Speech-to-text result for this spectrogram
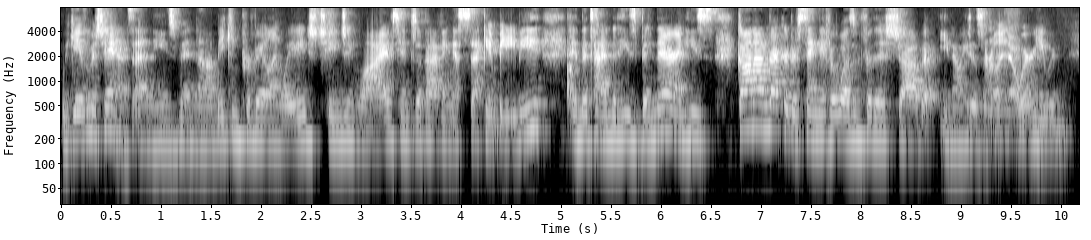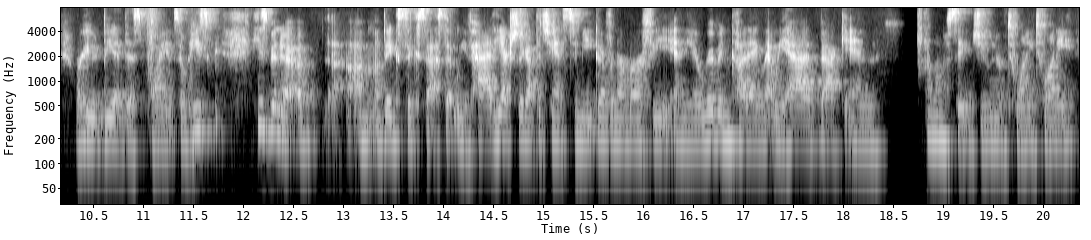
we gave him a chance, and he's been uh, making prevailing wage, changing lives. He ended up having a second baby in the time that he's been there, and he's gone on record of saying, if it wasn't for this job, you know, he doesn't really know where he would where he would be at this point. So he's he's been a, a, a big success that we've had. He actually got the chance to meet Governor Murphy in the ribbon cutting that we had back in in I want to say June of 2020.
